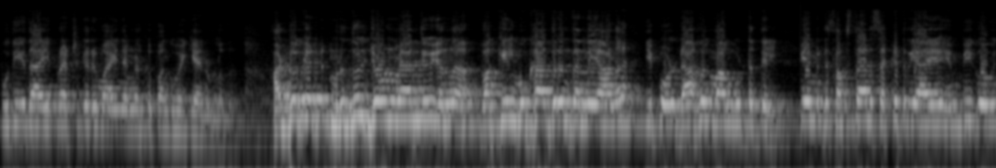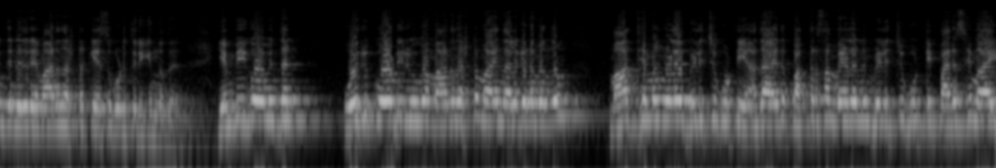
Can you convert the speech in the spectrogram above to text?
പുതിയതായി പ്രേക്ഷകരുമായി ഞങ്ങൾക്ക് പങ്കുവയ്ക്കാനുള്ളത്. അഡ്വക്കേറ്റ് മൃദുൽ ജോൺ മാത്യു എന്ന വക്കീൽ മുഖാന്തരം തന്നെയാണ് ഇപ്പോൾ രാഹുൽ മാങ്കൂട്ടത്തിൽ പി എമ്മിന്റെ സംസ്ഥാന സെക്രട്ടറിയായ എം വി ഗോവിന്ദനെതിരെ മാനനഷ്ട കേസ് കൊടുത്തിരിക്കുന്നത്. എം വി ഗോവിന്ദൻ ഒരു കോടി രൂപ മാനനഷ്ടമായി നൽകണമെന്നും മാധ്യമങ്ങളെ വിളിച്ചുകൂട്ടി അതായത് പത്രസമ്മേളനം വിളിച്ചുകൂട്ടി പരസ്യമായി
